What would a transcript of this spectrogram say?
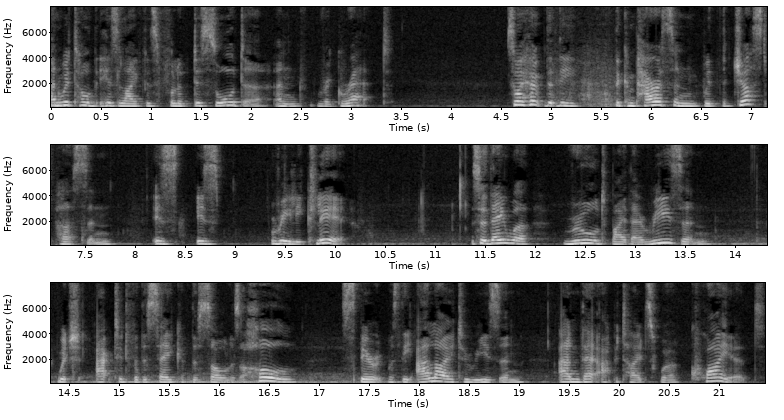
and we're told that his life is full of disorder and regret. So I hope that the, the comparison with the just person is, is really clear. So they were ruled by their reason, which acted for the sake of the soul as a whole. Spirit was the ally to reason, and their appetites were quiet.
